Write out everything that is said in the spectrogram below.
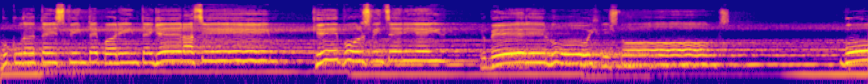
Bucură-te, Sfinte Părinte Gerasim, chipul Sfințeniei, iubirii lui Hristos. Bucură-te,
